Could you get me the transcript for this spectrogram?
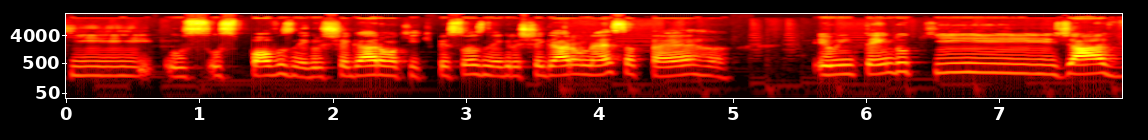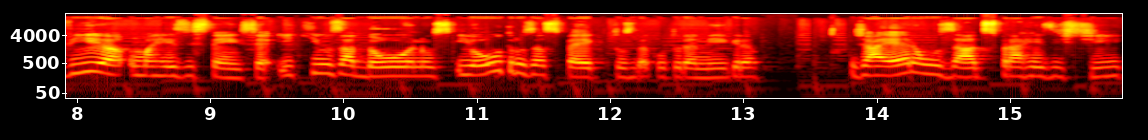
que os, os povos negros chegaram aqui, que pessoas negras chegaram nessa terra, eu entendo que já havia uma resistência e que os adornos e outros aspectos da cultura negra já eram usados para resistir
